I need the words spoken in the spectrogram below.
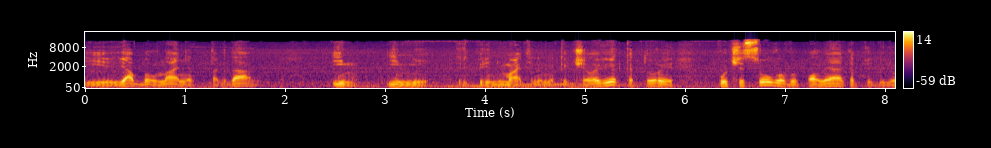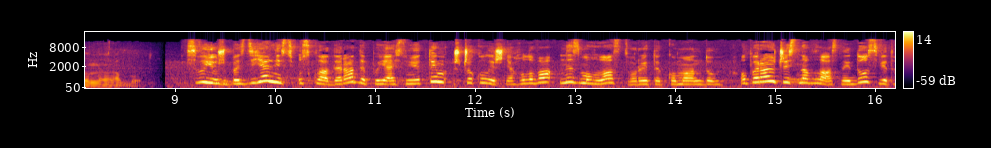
И я был нанят тогда им, ими, предпринимателями, как человек, который почасово выполняет определенную работу. Свою ж бездіяльність у склади ради пояснює тим, що колишня голова не змогла створити команду. Опираючись на власний досвід,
